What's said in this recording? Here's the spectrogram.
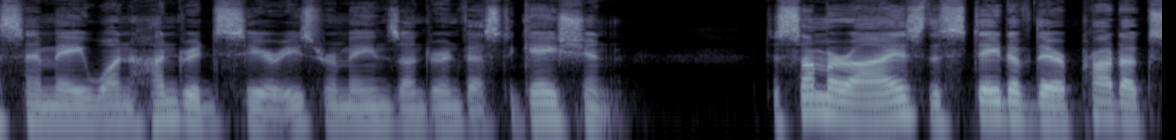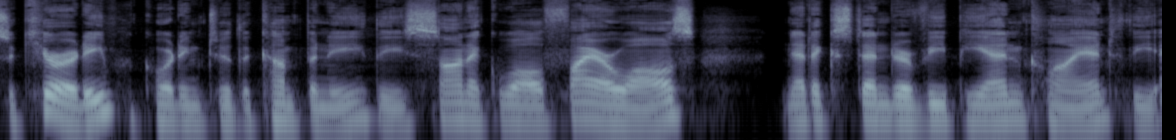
SMA 100 series remains under investigation. To summarize the state of their product security, according to the company, the SonicWall firewalls, NetExtender VPN client, the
